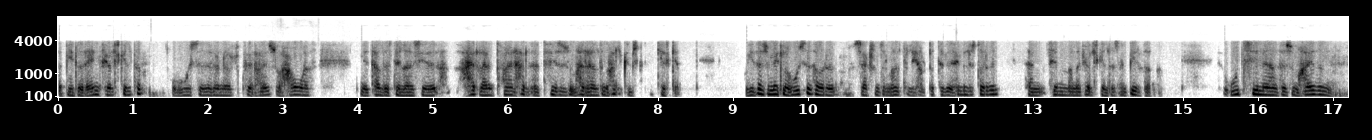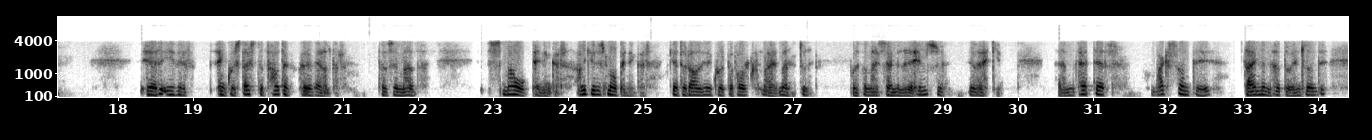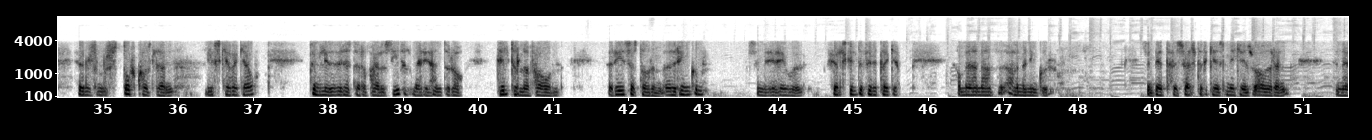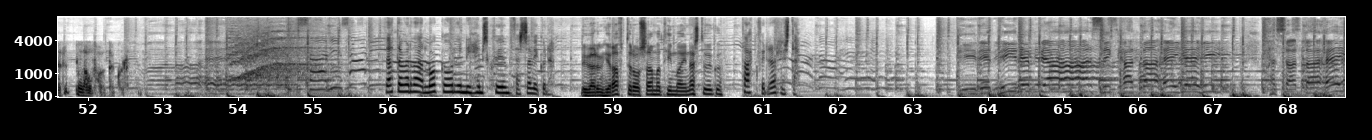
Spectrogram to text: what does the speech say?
Það býður einn fjölskylda og húsið er hennar hver hæðs og háað mér taldast til að sé herra en tvær herra, þessu sem herra heldur með Hallgrímskirkja. Og í þessu mikla húsi þá eru 600 mann til að hjálpa til við heimilistörfin en 5 manna fjölskylda sem býr þarna. Útsýnið af þessum hæðum er yfir einhver stærstu fátakakvæði veraldar. Það sem að smápenningar, algjörði smápenningar, getur áðið hvort að fólk nær mentun, hvort að nær sæmilegri hilsu eða ekki. En þetta er vaksandi dæmum þetta á Índlandi, eru svona stórkostlegan lífskjara gjá. Tunglíðu virðist að færa síðan meir í hendur á tilturlega fáum rísastórum öðringum sem hefur fjölskyldu fyrirtækja á meðan að almenningur sem betur sveltur ekki eins mikið eins og áður en, er bláfátakur. Þetta verða að loka orðin í heimskviðum þessa vikuna. Við verðum hér aftur á sama tíma í næstu viku. Takk fyrir að hlusta. हंसाता है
